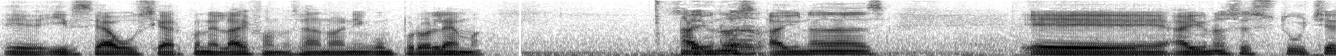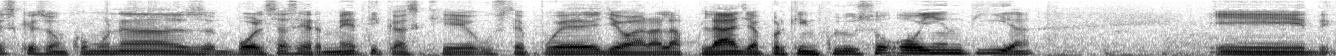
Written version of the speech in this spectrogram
eh, irse a bucear con el iPhone, o sea, no hay ningún problema. hay unos, hay unas, eh, hay unos estuches que son como unas bolsas herméticas que usted puede llevar a la playa, porque incluso hoy en día eh,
